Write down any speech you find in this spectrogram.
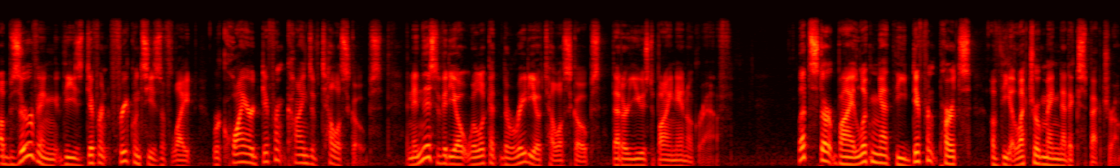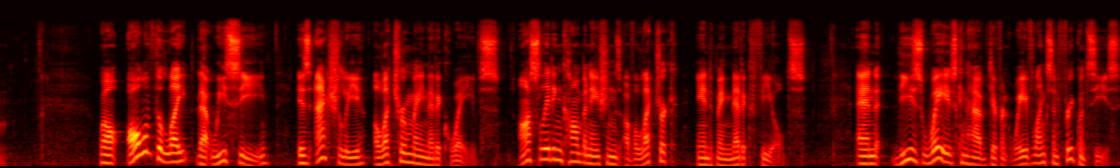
Observing these different frequencies of light require different kinds of telescopes, and in this video we'll look at the radio telescopes that are used by Nanograv. Let's start by looking at the different parts of the electromagnetic spectrum. Well, all of the light that we see is actually electromagnetic waves, oscillating combinations of electric and magnetic fields. And these waves can have different wavelengths and frequencies.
